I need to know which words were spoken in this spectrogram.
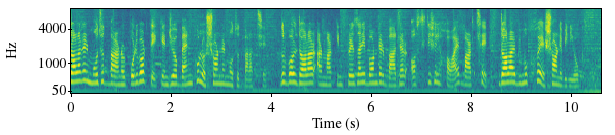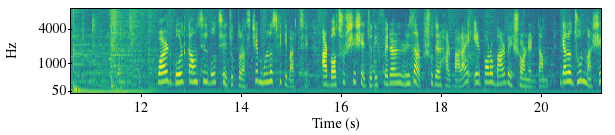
ডলারের মজুদ বাড়ানোর পরিবর্তে কেন্দ্রীয় ব্যাংকগুলো স্বর্ণের মজুদ বাড়াচ্ছে। দুর্বল ডলার আর মার্কিন ট্রেজারি বন্ডের বাজার অস্থিতিশীল হওয়ায় বাড়ছে ডলার বিমুখ হয়ে স্বর্ণে বিনিয়োগ। ওয়ার্ল্ড গোল্ড কাউন্সিল বলছে যুক্তরাষ্ট্রে মূল্যস্ফীতি বাড়ছে। আর বছর শেষে যদি ফেডারেল রিজার্ভ সুদের হার বাড়ায়, এরপরও বাড়বে স্বর্ণের দাম। গেল জুন মাসে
